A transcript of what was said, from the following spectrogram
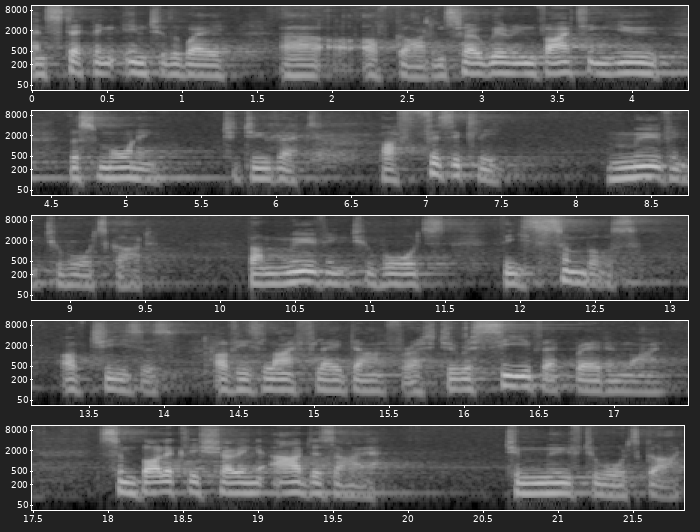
and stepping into the way uh, of God. And so we're inviting you this morning to do that by physically moving towards God, by moving towards these symbols of Jesus, of his life laid down for us, to receive that bread and wine, symbolically showing our desire to move towards God,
